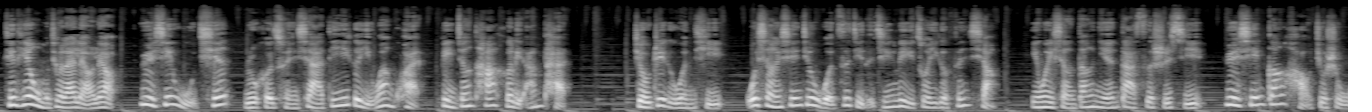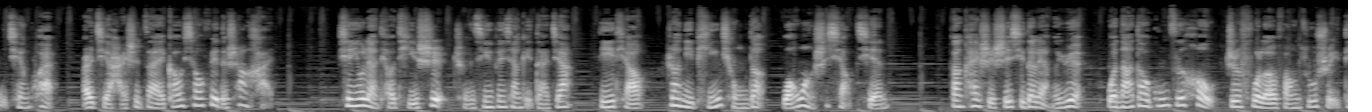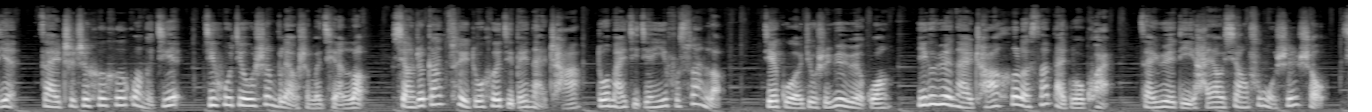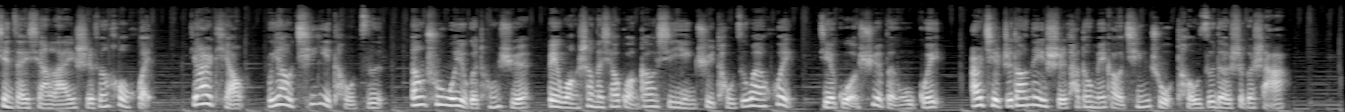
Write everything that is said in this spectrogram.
今天我们就来聊聊月薪五千如何存下第一个一万块，并将它合理安排。就这个问题，我想先就我自己的经历做一个分享，因为想当年大四实习，月薪刚好就是五千块。而且还是在高消费的上海。先有两条提示，诚心分享给大家。第一条，让你贫穷的往往是小钱。刚开始实习的两个月，我拿到工资后，支付了房租、水电，再吃吃喝喝、逛个街，几乎就剩不了什么钱了。想着干脆多喝几杯奶茶，多买几件衣服算了。结果就是月月光，一个月奶茶喝了三百多块，在月底还要向父母伸手。现在想来十分后悔。第二条。不要轻易投资。当初我有个同学被网上的小广告吸引去投资外汇，结果血本无归，而且直到那时他都没搞清楚投资的是个啥。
